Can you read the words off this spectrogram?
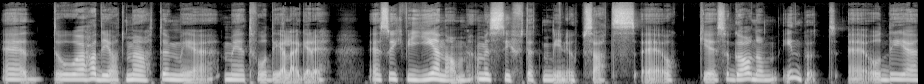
Eh, då hade jag ett möte med, med två delägare. Eh, så gick vi igenom ja, syftet med min uppsats eh, och eh, så gav de input. Och det,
